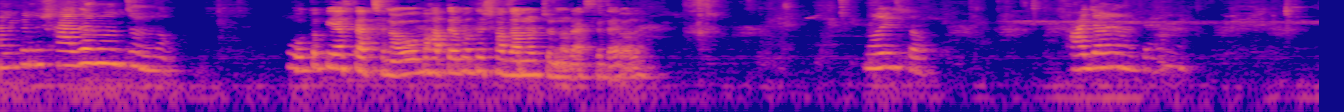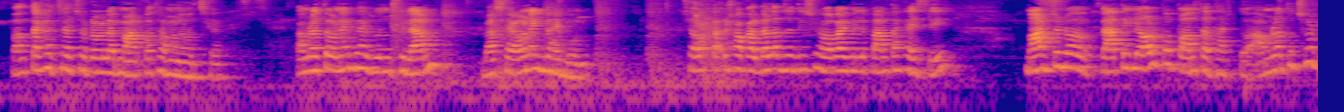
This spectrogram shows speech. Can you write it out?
কিন্তু সাজানোর জন্য। ও তো পেঁয়াজ খাচ্ছে না ও ভাতের মধ্যে সাজানোর জন্য রাখছে তাই বলে। পান্তা খাচ্ছে ছোটবেলায় মার কথা মনে হচ্ছে। আমরা তো অনেক ভাই বোন ছিলাম বাসায় অনেক ভাই বোন সকাল সকালবেলা যদি সবাই মিলে পান্তা খাইছি মার জন্য পাতিলে অল্প পান্তা থাকতো। আমরা তো ছোট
